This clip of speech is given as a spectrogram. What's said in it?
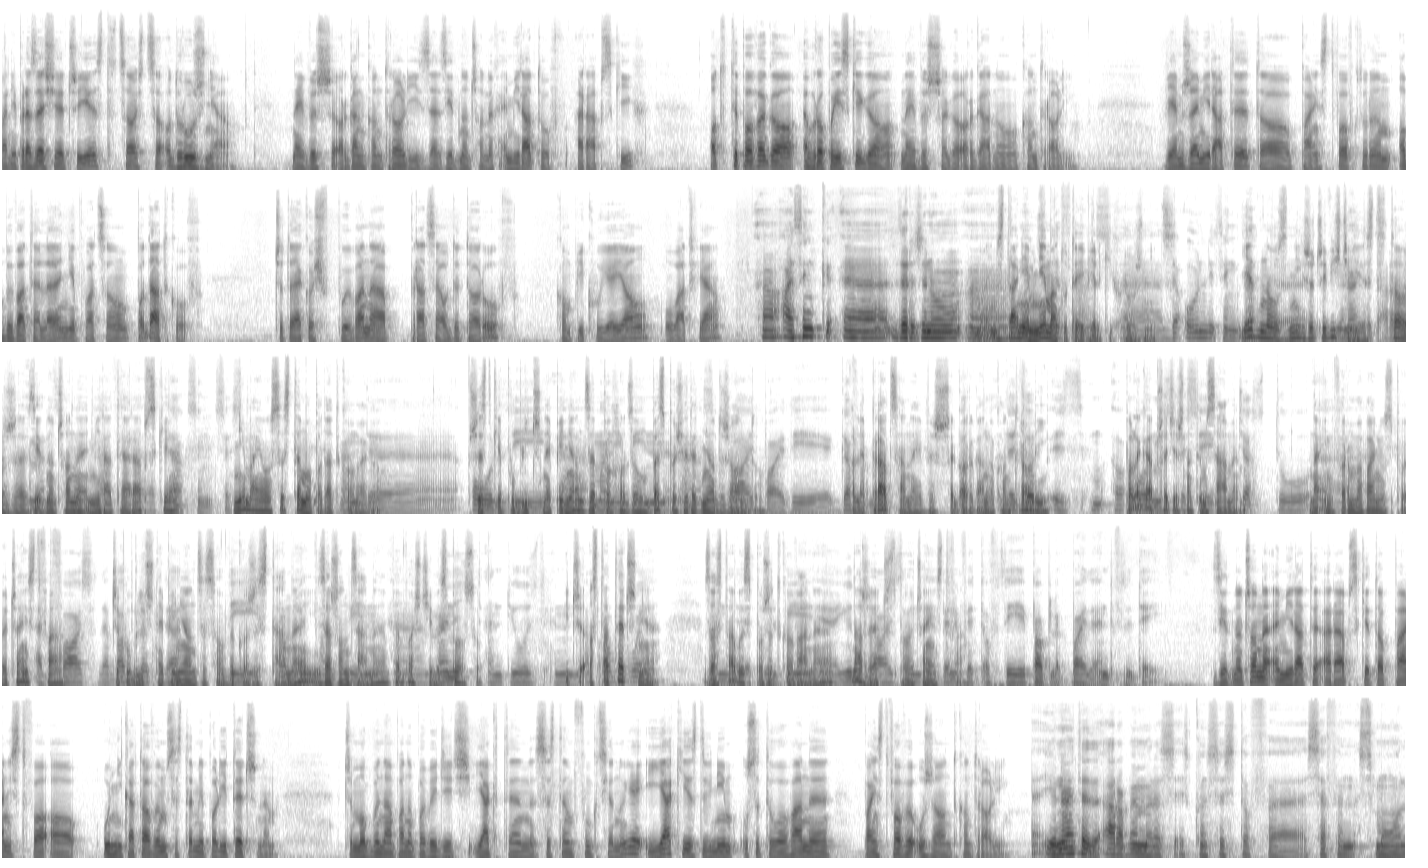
Panie prezesie, czy jest coś, co odróżnia najwyższy organ kontroli ze Zjednoczonych Emiratów Arabskich od typowego europejskiego najwyższego organu kontroli? Wiem, że Emiraty to państwo, w którym obywatele nie płacą podatków. Czy to jakoś wpływa na pracę audytorów? Komplikuje ją, ułatwia? Moim zdaniem nie ma tutaj wielkich różnic. Jedną z nich rzeczywiście jest to, że Zjednoczone Emiraty Arabskie nie mają systemu podatkowego. Wszystkie publiczne pieniądze pochodzą bezpośrednio od rządu, ale praca najwyższego organu kontroli polega przecież na tym samym. na informowaniu społeczeństwa, czy publiczne pieniądze są wykorzystane i zarządzane we właściwy sposób. i czy ostatecznie zostały spożytkowane na rzecz społeczeństwa. Zjednoczone Emiraty Arabskie to państwo o unikatowym systemie politycznym. Czy mógłby nam Pan opowiedzieć, jak ten system funkcjonuje i jak jest w nim usytuowany Państwowy Urząd Kontroli? Uh,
